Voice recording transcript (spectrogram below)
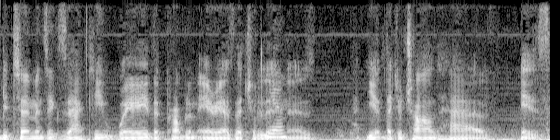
determines exactly where the problem areas that your learners, y- that your child have is.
